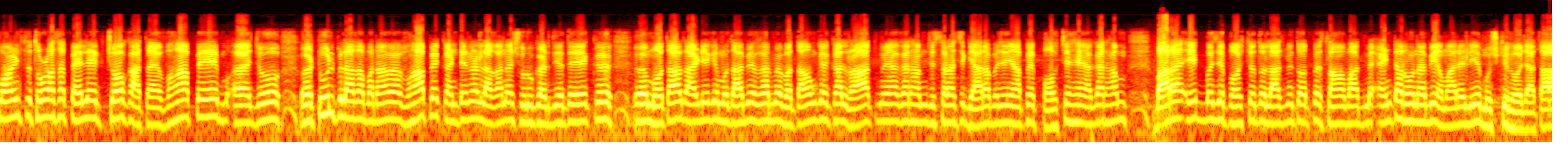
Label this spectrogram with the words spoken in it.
پوائنٹ سے تھوڑا سا پہلے ایک چوک آتا ہے۔ وہاں پہ جو ٹول پلازا بنا ہوا ہے، وہاں پہ کنٹینر لگانا شروع کر دیے تھے۔ ایک محتاط آئیڈیا کے مطابق اگر میں بتاؤں کہ کل رات میں اگر ہم جس طرح سے گیارہ بجے یہاں پہ پہنچے ہیں، اگر ہم بارہ ایک بجے پہنچتے تو لازمی طور پہ اسلام آباد میں انٹر ہونا بھی ہمارے لیے مشکل ہو جاتا۔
